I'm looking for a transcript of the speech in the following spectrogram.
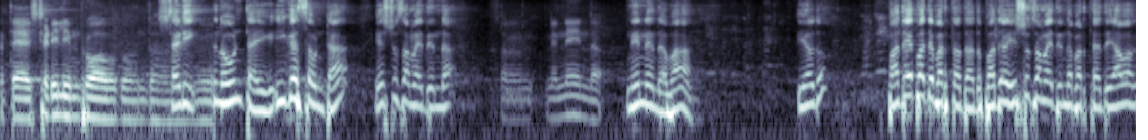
ಮತ್ತೆ ಸ್ಟಡಿಲಿ ಇಂಪ್ರೂವ್ ಆಗಬೇಕು ಅಂತ ಸ್ಟಡಿ ಉಂಟಾ ಈಗ? ಈಗ ಸಹ ಉಂಟಾ? ಎಷ್ಟು ಸಮಯದಿಂದ? ಸರ್ ನಿನ್ನೆಯಿಂದ. ನಿನ್ನೆಯಿಂದ ಬಾ. ಯಾವುದು? ಪದೇ ಪದೇ ಬರ್ತದ ಅದು. ಪದೇ ಎಷ್ಟು ಸಮಯದಿಂದ ಬರ್ತಾ ಇದೆ? ಯಾವಾಗ?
